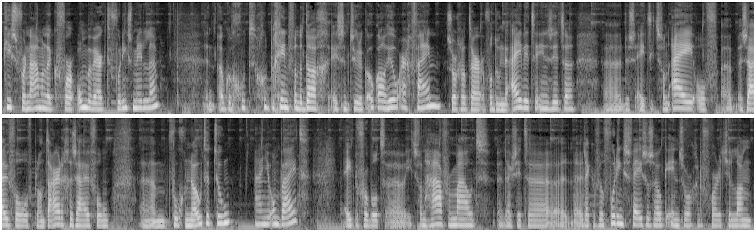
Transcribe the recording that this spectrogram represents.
Kies voornamelijk voor onbewerkte voedingsmiddelen. En ook een goed, goed begin van de dag is natuurlijk ook al heel erg fijn. Zorg dat er voldoende eiwitten in zitten. Uh, dus eet iets van ei of uh, zuivel of plantaardige zuivel. Um, voeg noten toe aan je ontbijt. Eet bijvoorbeeld uh, iets van havermout. daar zitten lekker veel voedingsvezels ook in. Zorg ervoor dat je lang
